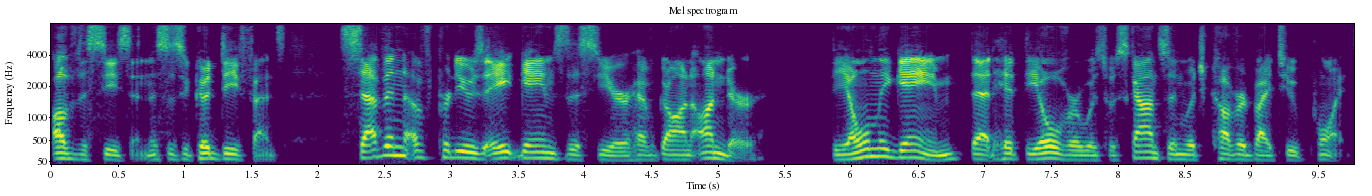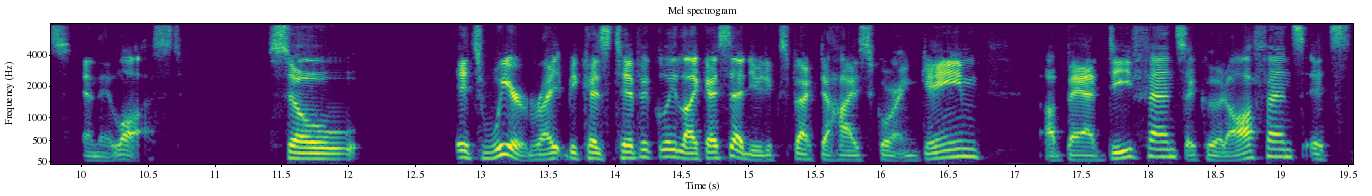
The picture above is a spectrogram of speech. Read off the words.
of the season. This is a good defense. Seven of Purdue's eight games this year have gone under. The only game that hit the over was Wisconsin, which covered by two points, and they lost. So it's weird, right? Because typically, like I said, you'd expect a high scoring game, a bad defense, a good offense. It's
